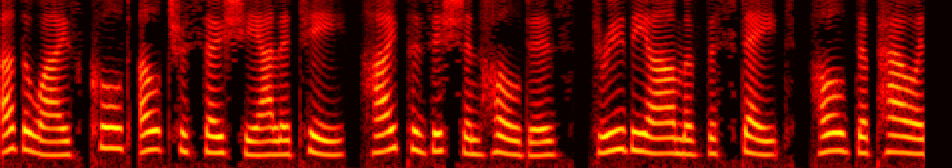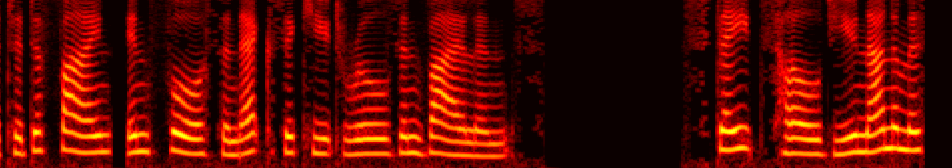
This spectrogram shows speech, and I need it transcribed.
otherwise called ultrasociality. High position holders, through the arm of the state, hold the power to define, enforce and execute rules and violence. States hold unanimous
